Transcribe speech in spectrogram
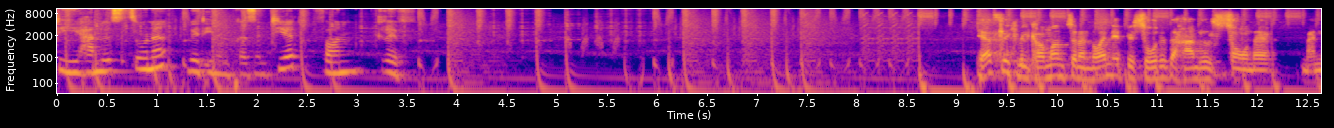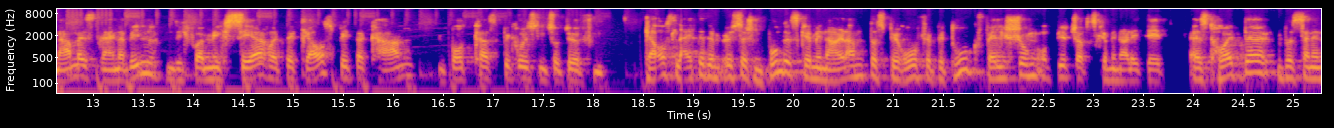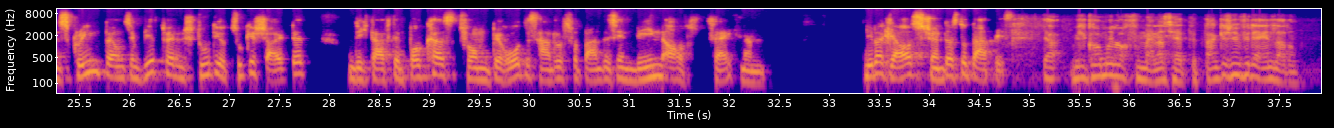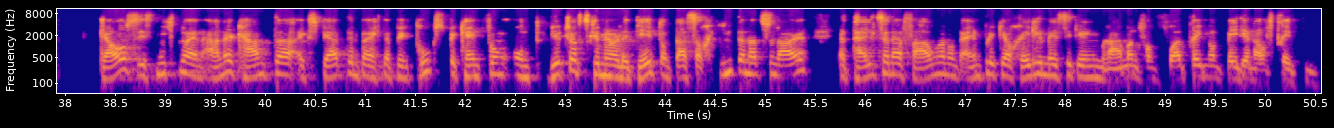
Die Handelszone wird Ihnen präsentiert von Griff. Herzlich willkommen zu einer neuen Episode der Handelszone. Mein Name ist Rainer Will und ich freue mich sehr, heute Klaus-Peter Kahn im Podcast begrüßen zu dürfen. Klaus leitet im österreichischen Bundeskriminalamt das Büro für Betrug, Fälschung und Wirtschaftskriminalität. Er ist heute über seinen Screen bei uns im virtuellen Studio zugeschaltet und ich darf den Podcast vom Büro des Handelsverbandes in Wien aufzeichnen. Lieber Klaus, schön, dass du da bist. Ja, willkommen auch von meiner Seite. Dankeschön für die Einladung. Klaus ist nicht nur ein anerkannter Experte im Bereich der Betrugsbekämpfung und Wirtschaftskriminalität und das auch international. Er teilt seine Erfahrungen und Einblicke auch regelmäßig im Rahmen von Vorträgen und Medienauftritten.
